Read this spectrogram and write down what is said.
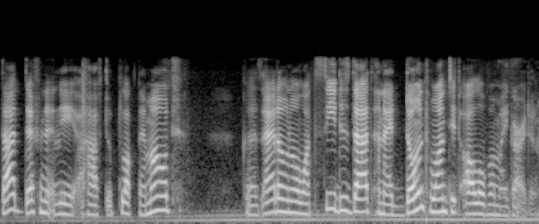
that definitely I have to pluck them out because I don't know what seed is that and I don't want it all over my garden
